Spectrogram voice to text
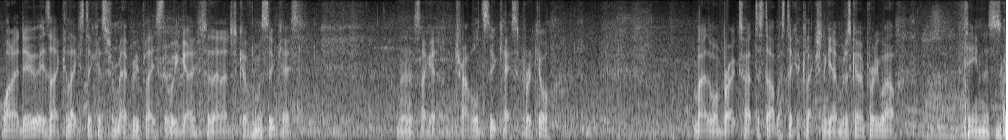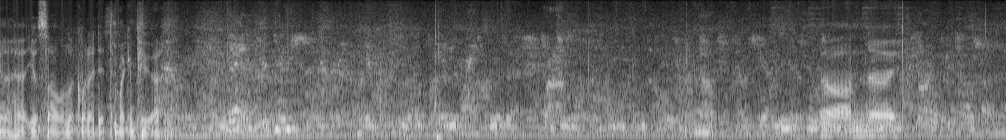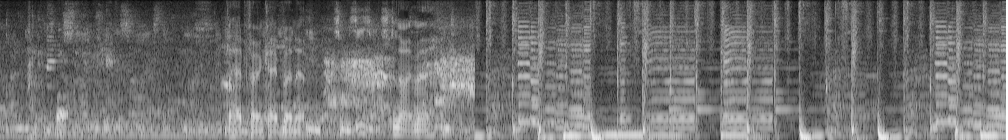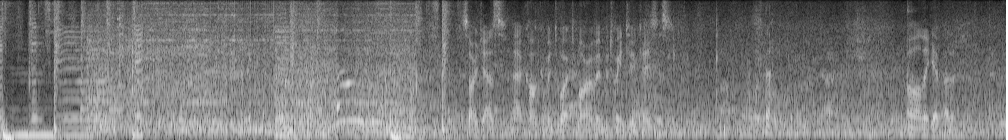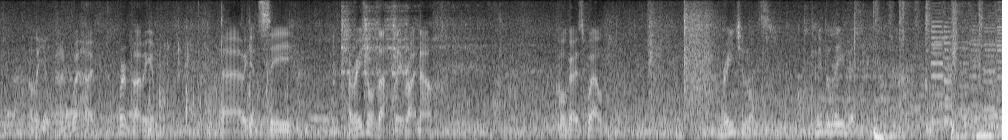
What I do is I collect stickers from every place that we go, so then I just cover my suitcase. And then it's like a travelled suitcase. Pretty cool. My other one broke, so I had to start my sticker collection again, but it's going pretty well. Team, this is going to hurt your soul. Look what I did to my computer. Oh no. The headphone cable in it. Nightmare. Jazz. I can't come into work tomorrow. I'm in between two cases. oh, they get better. Oh, they get better. We're home. We're in Birmingham. Uh, we get to see a regionals athlete right now. All goes well. Regionals. Can you believe it?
